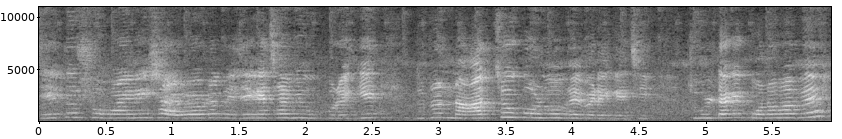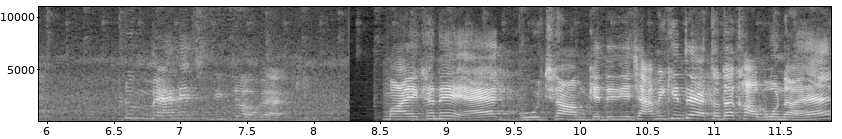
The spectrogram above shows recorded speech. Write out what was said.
যেহেতু সময় নেই সাড়ে বারোটা বেজে গেছে আমি উপরে গিয়ে দুটো নাচও করব ভেবে রেখেছি। চুলটাকে কোনোভাবে একটু ম্যানেজ দিতে হবে আর কি। মা এখানে এক গোছা আম কেটে দিয়েছে। আমি কিন্তু এতটা খাব না হ্যাঁ?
